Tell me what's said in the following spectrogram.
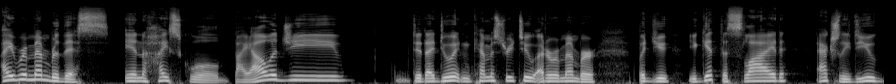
I remember this in high school biology, did I do it in chemistry too? I don't remember. But you you get the slide. Actually, do you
